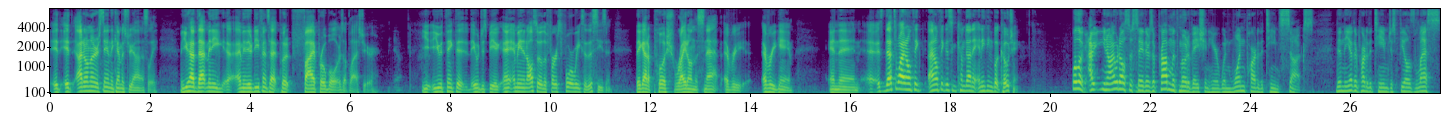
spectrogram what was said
it, it. I don't understand the chemistry honestly. When you have that many, I mean, their defense had put five Pro Bowlers up last year. You you would think that it would just be. I I mean, and also the first four weeks of this season, they got to push right on the snap every every game, and then uh, that's why I don't think I don't think this can come down to anything but coaching. Well, look, I you know I would also say there's a problem with motivation here when one part of the team sucks, then the other part of the team just feels less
